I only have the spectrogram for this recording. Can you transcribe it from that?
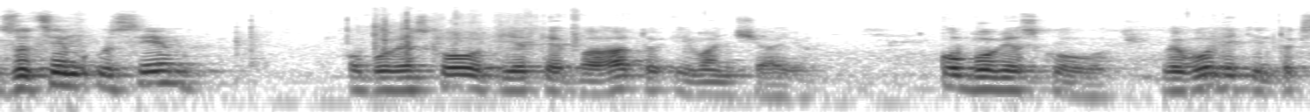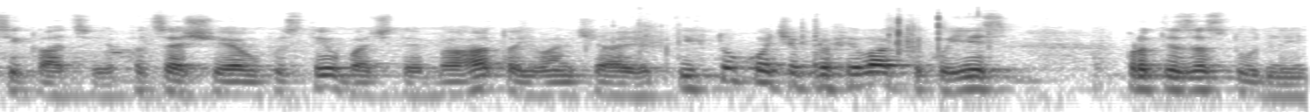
з оцим усім обов'язково п'єте багато іван чаю. обов'язково виводить інтоксикацію. Оце, що я впустив, бачите, багато іван чаю. І хто хоче профілактику, є протизастудний.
